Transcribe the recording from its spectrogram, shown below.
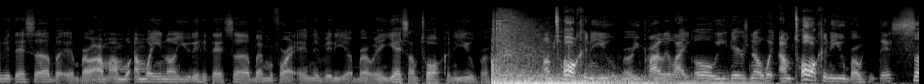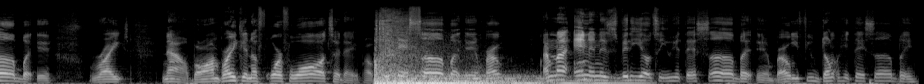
you hit that sub button, bro? I'm, I'm, I'm waiting on you to hit that sub button before I end the video, bro. And yes, I'm talking to you, bro. I'm talking to you, bro. You probably like, oh, he- there's no way. I'm talking to you, bro. Hit that sub button right now, bro. I'm breaking the fourth wall today, bro. Hit that sub button, bro. I'm not ending this video till you hit that sub button, bro. If you don't hit that sub button,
